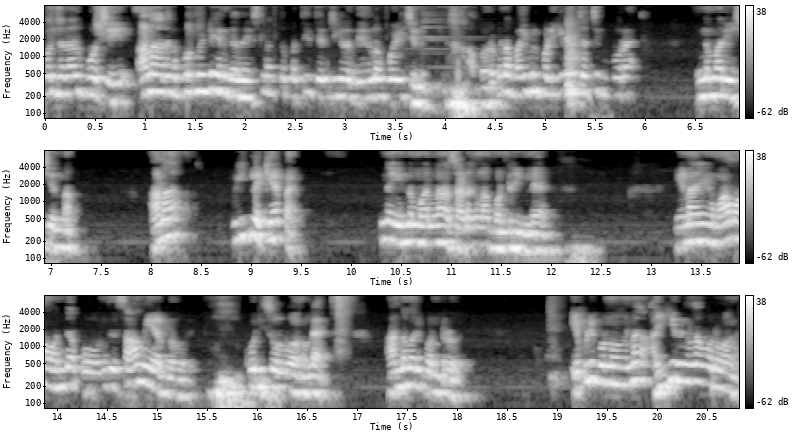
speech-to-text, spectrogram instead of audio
கொஞ்ச நாள் போச்சு. ஆனால் அதுக்கப்புறமேட்டு எனக்கு அது இஸ்லாத்தை பற்றி தெரிஞ்சுக்கிறது இதெல்லாம் போயிடுச்சு எனக்கு அப்போ வரைக்கும் நான் பைபிள் படிக்கிறேன் சர்ச்சுக்கு போகிறேன் இந்த மாதிரி விஷயம்தான். ஆனால் வீட்டில் கேட்பேன் என்ன இந்த மாதிரிலாம் சடங்குலாம் பண்ணுறீங்களே ஏன்னா எங்கள் மாமா வந்து அப்போ வந்து சாமி ஏறுறவர். குறி சொல்லுவாங்கள்ல அந்த மாதிரி பண்ணுறவர் எப்படி பண்ணுவாங்கன்னா ஐயருங்கெல்லாம் வருவாங்க.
